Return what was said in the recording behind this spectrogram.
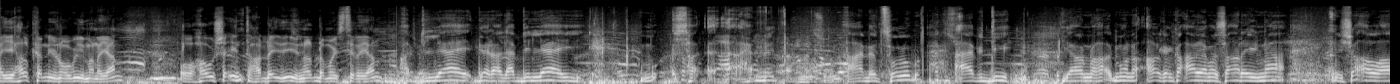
ayay halkan inoogu imanayaan oo hawsha inta hadhay ina dhammaystirayaan. Cabdilaahi garaad cabdilaahi axmed sulub cabdi yaanu halkan ka caleema saaraynaa insha allah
